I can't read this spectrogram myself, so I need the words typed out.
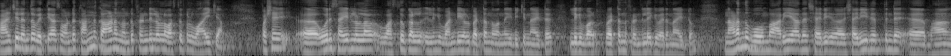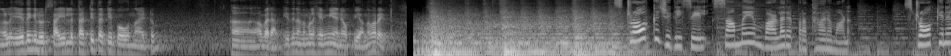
കാഴ്ചയിൽ എന്തോ വ്യത്യാസമുണ്ട്. കണ്ണ് കാണുന്നുണ്ട്. ഫ്രണ്ടിലുള്ള വസ്തുക്കൾ വായിക്കാം. പക്ഷേ ഒരു സൈഡിലുള്ള വസ്തുക്കൾ അല്ലെങ്കിൽ വണ്ടികൾ പെട്ടെന്ന് വന്ന് ഇടിക്കുന്നതായിട്ട് അല്ലെങ്കിൽ പെട്ടെന്ന് ഫ്രണ്ടിലേക്ക് വരുന്നതായിട്ടും നടന്നു പോകുമ്പോൾ അറിയാതെ ശരീ ശരീരത്തിന്റെ ഭാഗങ്ങൾ ഏതെങ്കിലും ഒരു സൈഡിൽ തട്ടി തട്ടി പോകുന്നതായിട്ടും വരാം. ഇതിനെ നമ്മൾ ഹെമി അനോപ്പിയ എന്ന് പറയും. സ്ട്രോക്ക് ചികിത്സയിൽ സമയം വളരെ പ്രധാനമാണ്. സ്ട്രോക്കിന്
